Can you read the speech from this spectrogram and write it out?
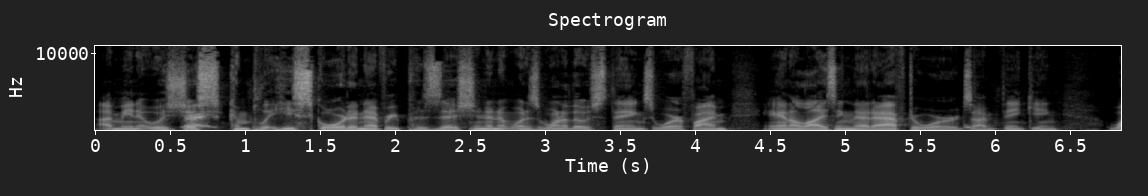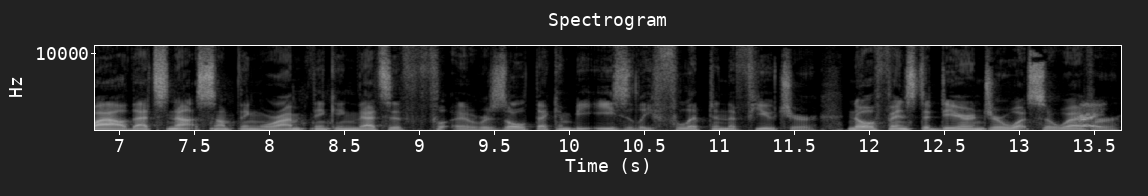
I mean, it was just Right. complete. He scored in every position, and it was one of those things where if I'm analyzing that afterwards, I'm thinking, wow, that's not something where I'm thinking that's a, f- a result that can be easily flipped in the future. No offense to Derringer whatsoever.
